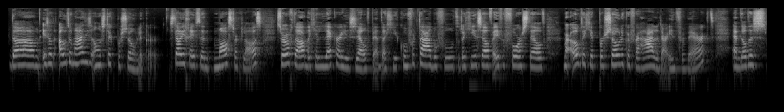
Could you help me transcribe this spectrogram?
dan is dat automatisch al een stuk persoonlijker. Stel je geeft een masterclass, zorg dan dat je lekker jezelf bent, dat je je comfortabel voelt, dat je jezelf even voorstelt, maar ook dat je persoonlijke verhalen daarin verwerkt. En dat is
